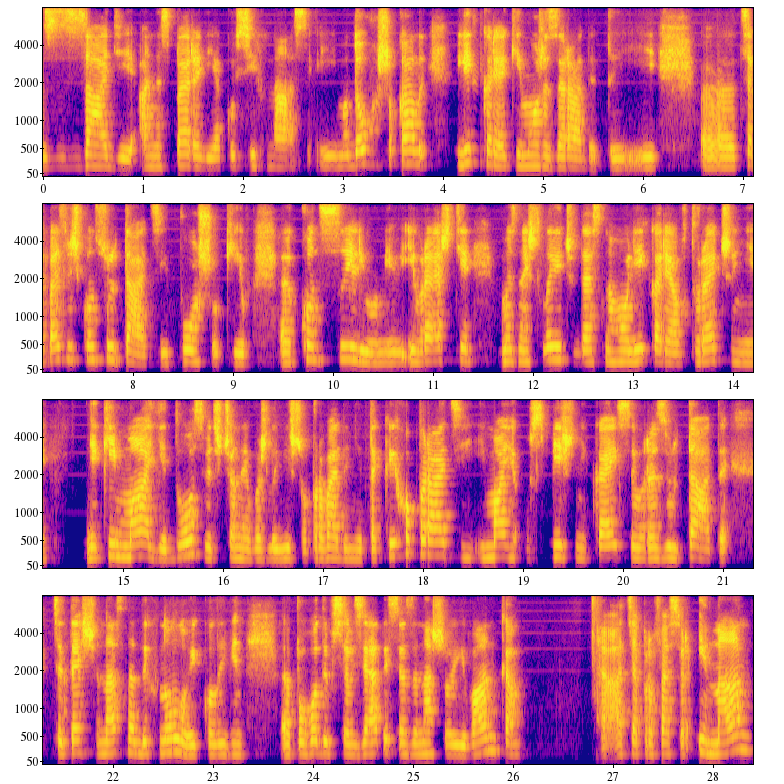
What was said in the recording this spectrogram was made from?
ззаді, а не спереді, як усіх нас. І ми довго шукали лікаря, який може зарадити. І е, це безліч консультацій, пошуків, е, консиліумів. І врешті ми знайшли чудесного лікаря в Туреччині. Який має досвід, що найважливіше у проведенні таких операцій, і має успішні кейси, результати. Це те, що нас надихнуло, і коли він е, погодився взятися за нашого Іванка. А це професор Інан,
